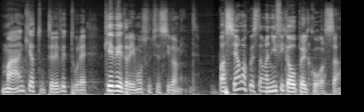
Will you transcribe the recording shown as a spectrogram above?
ma anche a tutte le vetture che vedremo successivamente. Passiamo a questa magnifica Opel Corsa,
